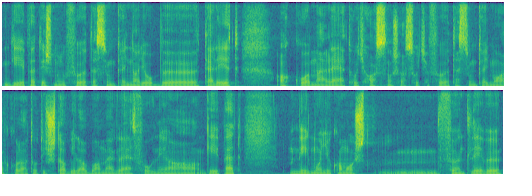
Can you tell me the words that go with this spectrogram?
gépet, és mondjuk fölteszünk egy nagyobb telét, akkor már lehet, hogy hasznos az, hogyha fölteszünk egy markolatot is stabilabban meg lehet fogni a gépet, még mondjuk a most mm, fönt lévő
